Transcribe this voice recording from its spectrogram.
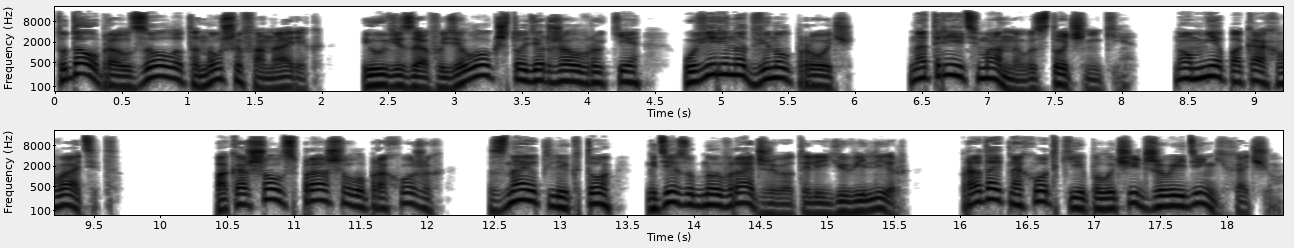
Туда убрал золото, нож и фонарик. И, увязав узелок, что держал в руке, уверенно двинул прочь. На треть манна в источнике. Но мне пока хватит. Пока шел, спрашивал у прохожих, знают ли кто, где зубной врач живет или ювелир. Продать находки и получить живые деньги хочу.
